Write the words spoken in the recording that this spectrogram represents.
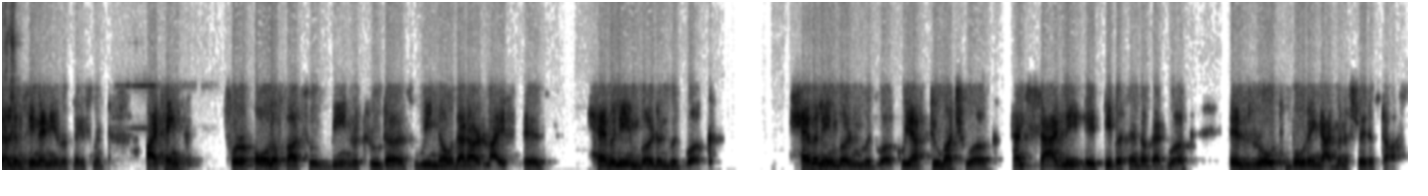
Seldom okay. seen any replacement. I think for all of us who've been recruiters, we know that our life is heavily burdened with work. Heavily burdened with work. We have too much work, and sadly, 80% of that work is rote, boring administrative tasks.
